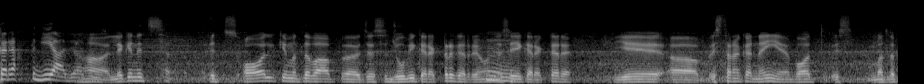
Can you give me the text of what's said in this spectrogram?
करख्तगी आ जाती हाँ लेकिन इट्स इट्स ऑल कि मतलब आप जैसे जो भी कैरेक्टर कर रहे हो हम्म। जैसे ये कैरेक्टर है ये इस तरह का नहीं है बहुत इस मतलब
